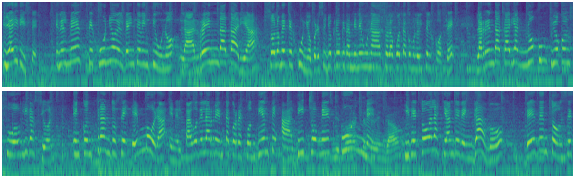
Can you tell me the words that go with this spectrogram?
y ahí dice, en el mes de junio del 2021, la arrendataria, solo mes de junio, por eso yo creo que también es una sola cuota como lo dice el José, la arrendataria no cumplió con su obligación encontrándose en mora en el pago de la renta correspondiente a dicho mes un mes. Y de todas las que han devengado desde entonces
